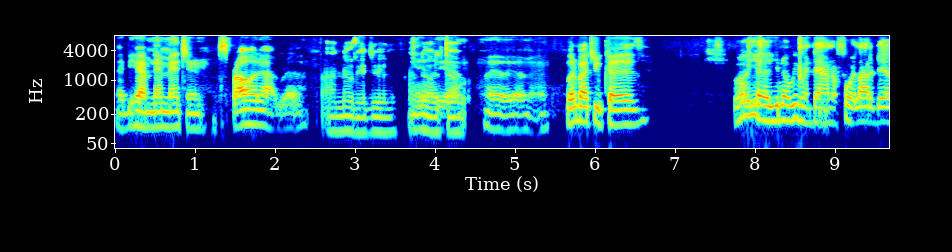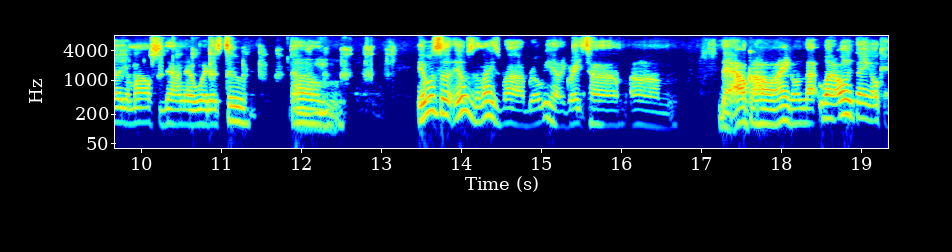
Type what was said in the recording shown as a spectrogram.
They be having that mention sprawled out, bro. I know they do. I Hell know it's yeah. dope. Hell yeah, man. What about you, cuz? Well, yeah, you know, we went down to Fort Lauderdale. Your mom's was down there with us too. Um, it was a it was a nice vibe, bro. We had a great time. Um, the alcohol, I ain't gonna lie. Well, the only thing, okay,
